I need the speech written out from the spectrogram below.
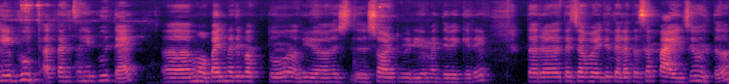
हे भूत आतांचं हे भूत आहे. मोबाईलमध्ये बघतो शॉर्ट व्हिडिओमध्ये वगैरे. तर त्याच्यामुळे ते त्याला तसं पाहिजे होतं.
